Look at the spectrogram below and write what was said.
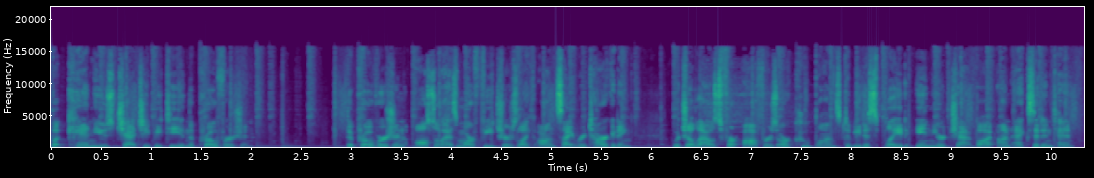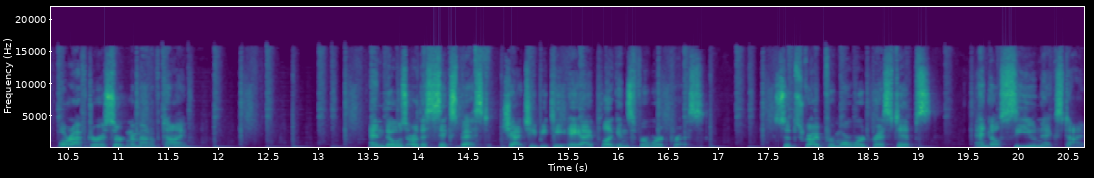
but can use ChatGPT in the Pro version. The Pro version also has more features like on site retargeting, which allows for offers or coupons to be displayed in your chatbot on exit intent or after a certain amount of time. And those are the six best ChatGPT AI plugins for WordPress. Subscribe for more WordPress tips, and I'll see you next time.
